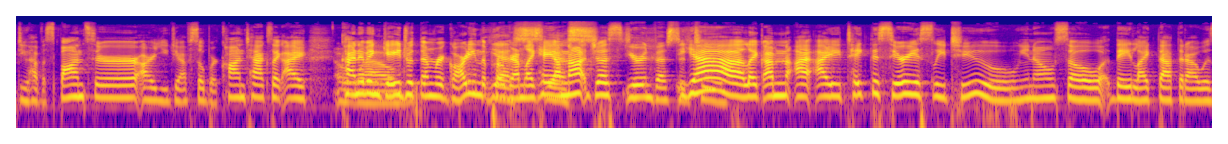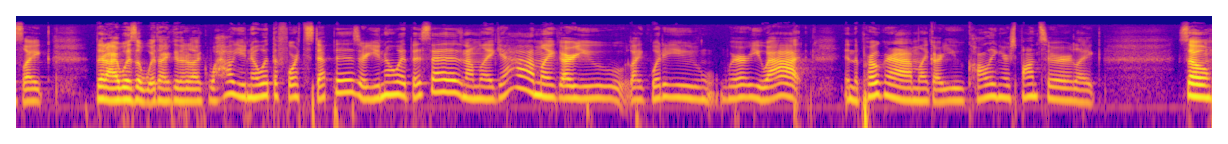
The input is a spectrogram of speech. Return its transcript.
Do you have a sponsor? Are you do you have sober contacts? Like i Oh, kind of engage with them regarding the program Yes, like hey i'm not just You're invested, yeah like i'm I, I take this seriously too you know? So they like that that i was like that I was with like they're like wow you know what the fourth step is or you know what this is? And I'm like yeah. I'm like are you like what are you where are you at in the program? Like are you calling your sponsor? Like so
